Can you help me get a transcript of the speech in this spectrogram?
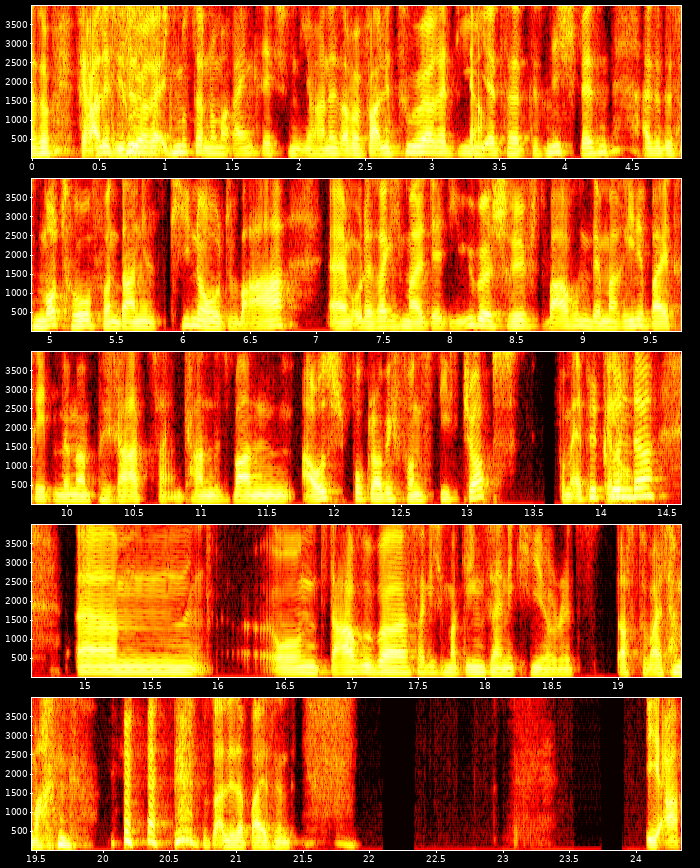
also für alle Zuhörer, ich muss da nochmal reingrätschen, Johannes, aber für alle Zuhörer, die ja. jetzt das nicht wissen, also das Motto von Daniels Keynote war, ähm, oder sage ich mal, der, die Überschrift, warum der Marine beitreten, wenn man Pirat sein kann. Das war ein Ausspruch, glaube ich, von Steve Jobs, vom Apple-Gründer. Genau. Ähm, und darüber, sage ich mal, ging seine Keynote. Jetzt darfst du weitermachen, dass alle dabei sind. Ja,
